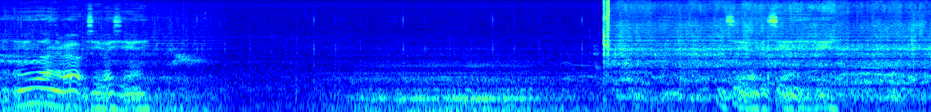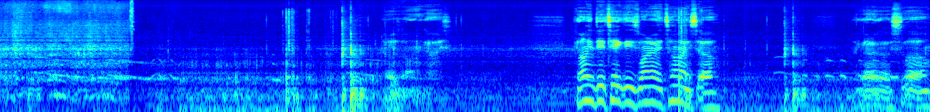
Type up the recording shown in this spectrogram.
I'm gonna go on the rope and see if I see any. Let's see if I can see any. There's one, guys. Can only do take these one at a time, so I gotta go slow.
